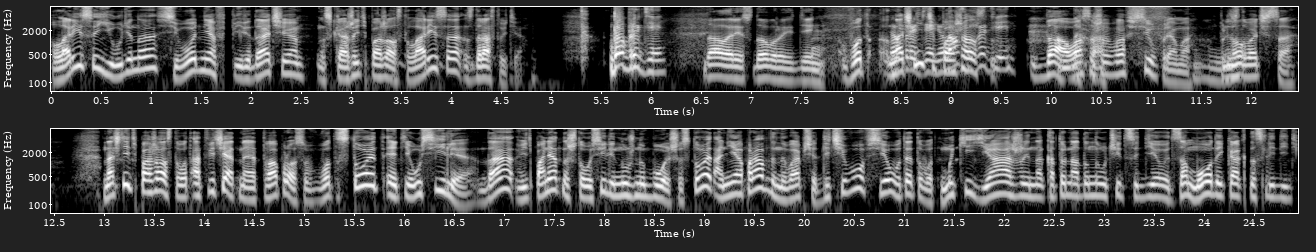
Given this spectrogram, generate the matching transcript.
Лариса Юдина сегодня в передаче «Скажите, пожалуйста». Лариса, здравствуйте. Добрый день. Да, Ларис, добрый день. Вот добрый начните, день. пожалуйста. У нас уже день. Да, у вас уже вовсю прямо, плюс ну, два часа. Начните, пожалуйста, вот отвечать на этот вопрос. Вот стоят эти усилия, да? Ведь понятно, что усилий нужно больше. Стоят, они оправданы вообще? Для чего все вот это вот макияжи, на которые надо научиться делать, за модой как-то следить,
